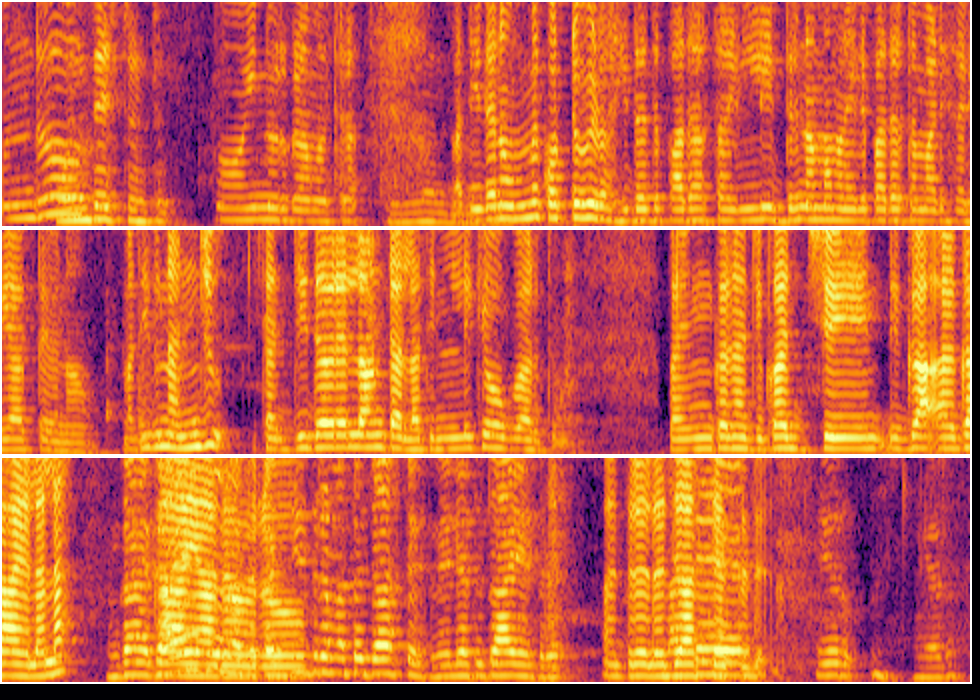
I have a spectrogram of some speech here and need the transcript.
ಒಂದು ಒಂದೆಷ್ಟುಂಟು. ಇನ್ನೂರು ಗ್ರಾಮ್ ಹತ್ರ. ಮತ್ತೆ ಇದನ್ನು ಒಮ್ಮೆ ಕೊಟ್ಟು ಬಿಡುವ ಇದದ್ದು ಪದಾರ್ಥ ಇಲ್ಲಿ ಇದ್ರೆ ನಮ್ಮ ಮನೆಯಲ್ಲಿ ಪದಾರ್ಥ ಮಾಡಿ ಸರಿ ಆಗ್ತೇವೆ ನಾವು. ಮತ್ತೆ ಇದು ನಂಜು. ಕಜ್ಜಿದವರೆಲ್ಲ ಉಂಟಲ್ಲ ತಿನ್ಲಿಕ್ಕೆ ಹೋಗ್ಬಾರ್ದು. ಭಯಂಕರ ನಂಜು. ಕಜ್ಜಿ ಗಾಯ ಅಲ್ಲ ಗಾಯ ಆದವರು ಮತ್ತೆ ಜಾಸ್ತಿ ಆಗ್ತದೆ. ಇಲ್ಲಿ ಅದು ಗಾಯ ಇದ್ರೆ. ಅದ್ರೆಲ್ಲ ಜಾಸ್ತಿ ಆಗ್ತದೆ. ಯಾರು ಯಾರು?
